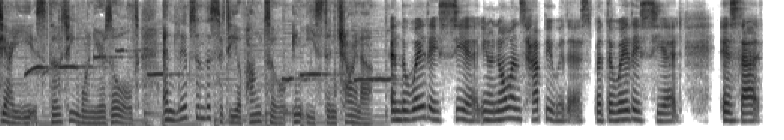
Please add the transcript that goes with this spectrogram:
Jiayi is 31 years old and lives in the city of Hangzhou in eastern China. And the way they see it, you know, no one's happy with this, but the way they see it is that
